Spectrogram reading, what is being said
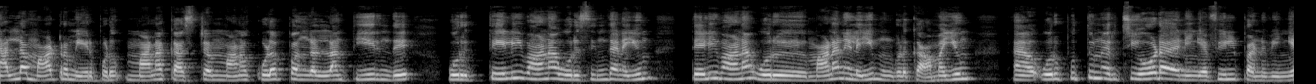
நல்ல மாற்றம் ஏற்படும். மன கஷ்டம் மன குழப்பங்கள்லாம் தீர்ந்து ஒரு தெளிவான ஒரு சிந்தனையும் தெளிவான ஒரு மனநிலையும் உங்களுக்கு அமையும். ஒரு புத்துணர்ச்சியோட நீங்கள் ஃபீல் பண்ணுவீங்க.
